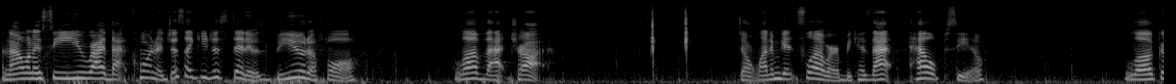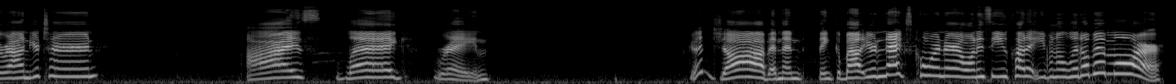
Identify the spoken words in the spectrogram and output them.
And I want to see you ride that corner just like you just did. It was beautiful. Love that trot. Don't let him get slower because that helps you. Look around your turn. Eyes, leg, rein. Good job. And then think about your next corner. I want to see you cut it even a little bit more.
